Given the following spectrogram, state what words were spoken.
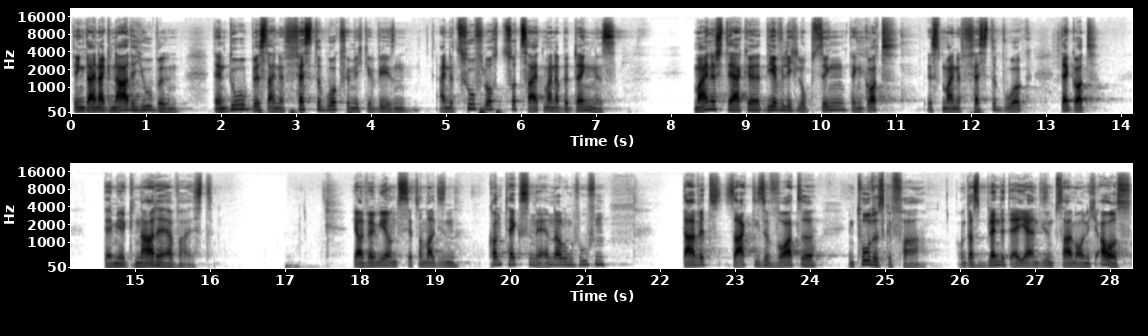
wegen deiner Gnade jubeln, denn du bist eine feste Burg für mich gewesen, eine Zuflucht zur Zeit meiner Bedrängnis. Meine Stärke, dir will ich Lob singen, denn Gott ist meine feste Burg, der Gott, der mir Gnade erweist. Ja, und wenn wir uns jetzt nochmal diesen Kontext in Erinnerung rufen, David sagt diese Worte in Todesgefahr. Und das blendet er ja in diesem Psalm auch nicht aus.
